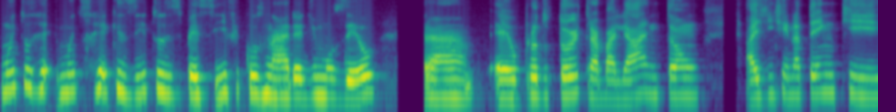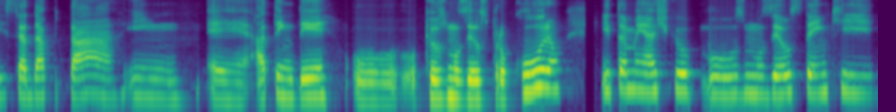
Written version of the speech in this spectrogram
muitos, muitos requisitos específicos na área de museu para é, o produtor trabalhar, então a gente ainda tem que se adaptar em é, atender o, o, que os museus procuram, e também acho que o, os museus têm que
